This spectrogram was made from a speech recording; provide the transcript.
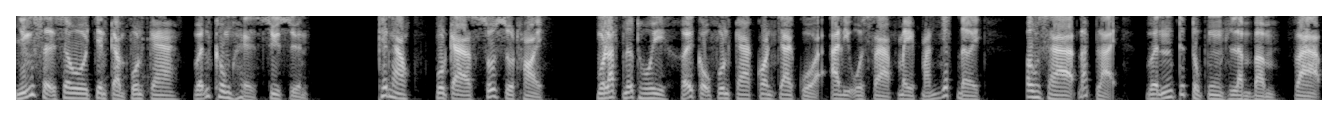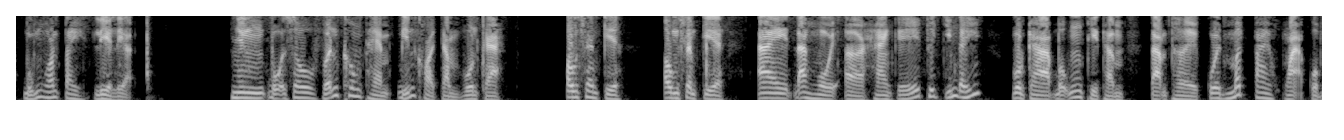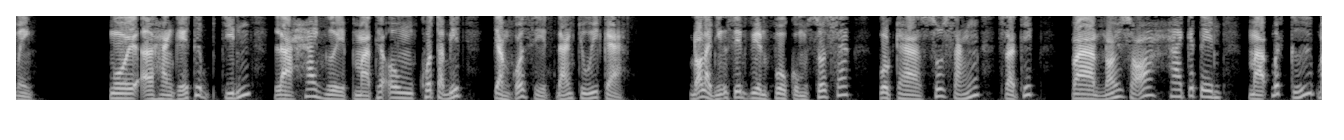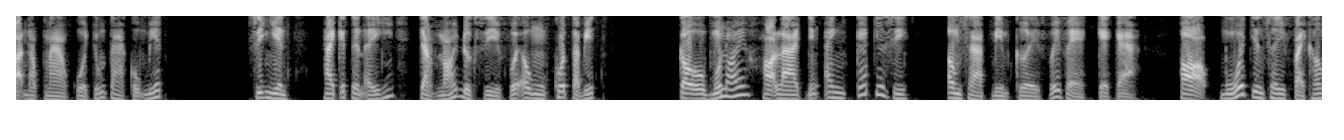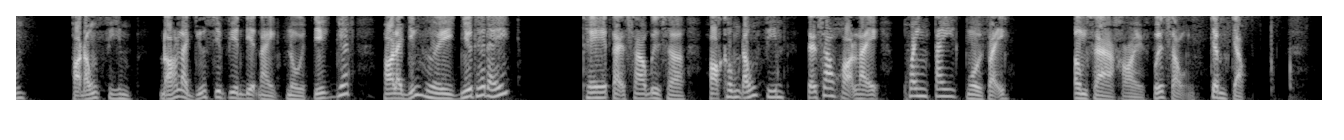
Những sợi sâu trên cằm Volca vẫn không hề suy xuyển. Thế nào? Volca sốt ruột hỏi. Một lát nữa thôi, hỡi cậu Volca con trai của Aliosa may mắn nhất đời. Ông già đáp lại, vẫn tiếp tục lầm bầm và búng ngón tay lìa lịa. Nhưng bộ dâu vẫn không thèm biến khỏi cằm Volka. Ông xem kìa, ông xem kìa, ai đang ngồi ở hàng ghế thứ 9 đấy? Volka bỗng thì thầm, tạm thời quên mất tai họa của mình. Ngồi ở hàng ghế thứ 9 là hai người mà theo ông Kotabit chẳng có gì đáng chú ý cả. Đó là những diễn viên vô cùng xuất sắc, Volka sốt sắng, giải thích và nói rõ hai cái tên mà bất cứ bạn đọc nào của chúng ta cũng biết. Dĩ nhiên, hai cái tên ấy chẳng nói được gì với ông Kotabit. Cậu muốn nói họ là những anh kép chứ gì? Ông già mỉm cười với vẻ kẻ cả. Họ múa trên xây phải không? Họ đóng phim, đó là những diễn viên điện ảnh nổi tiếng nhất, họ là những người như thế đấy. Thế tại sao bây giờ họ không đóng phim, tại sao họ lại khoanh tay ngồi vậy? Ông già hỏi với giọng châm chọc.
